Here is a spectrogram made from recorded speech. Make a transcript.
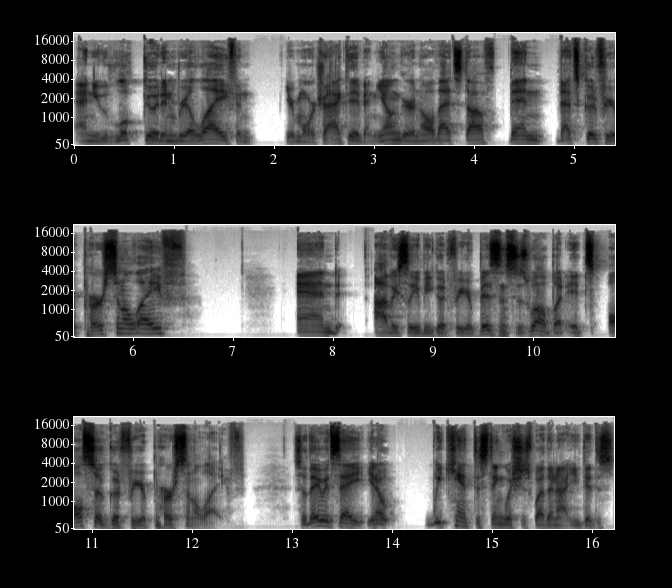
and you look good in real life and you're more attractive and younger and all that stuff, then that's good for your personal life. And obviously it'd be good for your business as well, but it's also good for your personal life. So they would say, you know, we can't distinguish whether or not you did this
